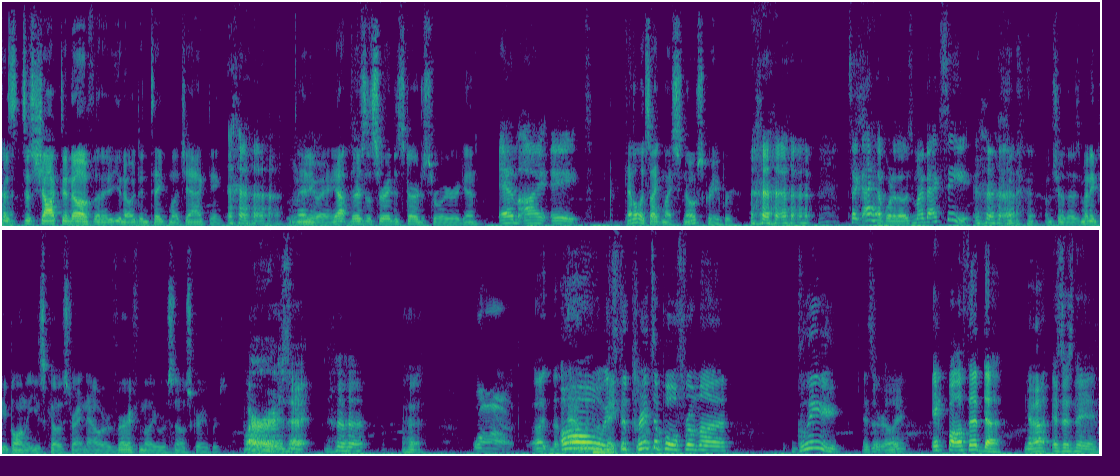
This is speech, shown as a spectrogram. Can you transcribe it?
was just shocked enough that it, you know it didn't take much acting. Anyway, yeah, there's the serrated star destroyer again. MI8. Kind of looks like my snow scraper. it's like I have one of those in my back seat. I'm sure there's many people on the East Coast right now who are very familiar with snow scrapers. Where is it? What? Uh, the- man, look at oh, the it's the principal from uh Glee. Is it really? Iqbal Thebda Yeah. is his name.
